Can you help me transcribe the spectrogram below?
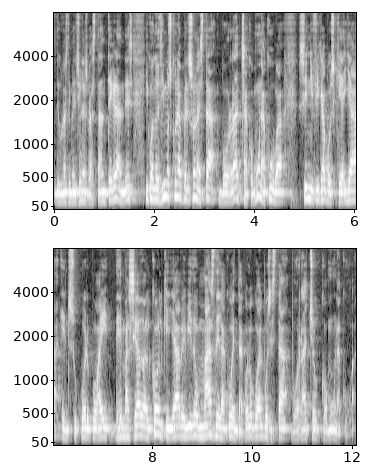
de unas dimensiones bastante grandes. Y cuando decimos que una persona está borracha como una cuba, significa pues que ya en su cuerpo hay demasiado alcohol, que ya ha bebido más de la cuenta, con lo cual pues está borracho como una cuba.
